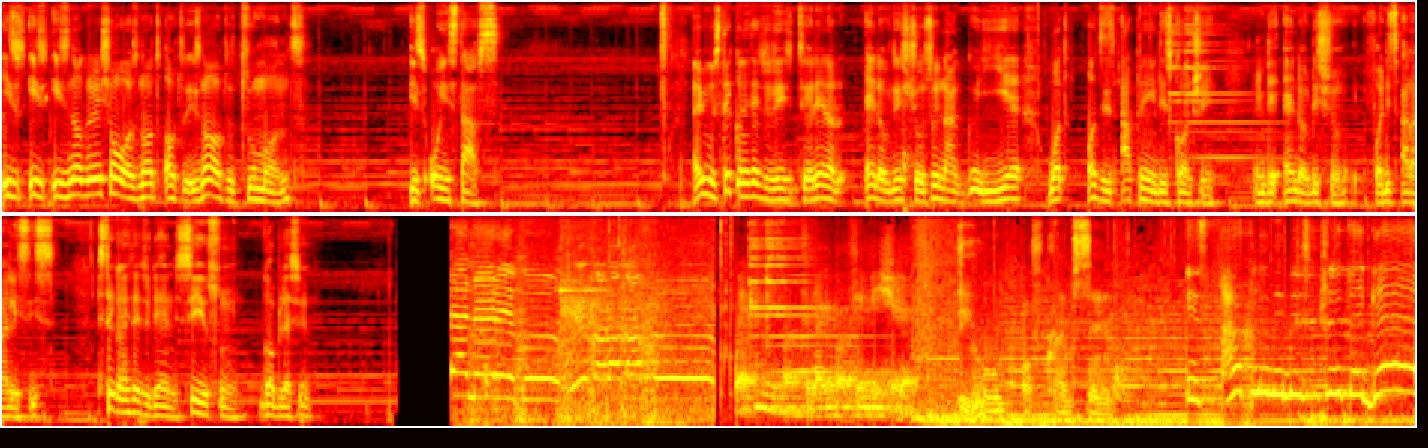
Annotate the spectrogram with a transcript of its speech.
his, his, his inauguration was not up to it's not up to two months. He's owing staffs. And people stay connected to this to the end of, end of this show so now go hear what what is happening in this country in the end of this show for this analysis. Stay connected to the end. See you soon. God bless you. Welcome back to. Lagos TV show. The whole of crime scene, it's happening in the street again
